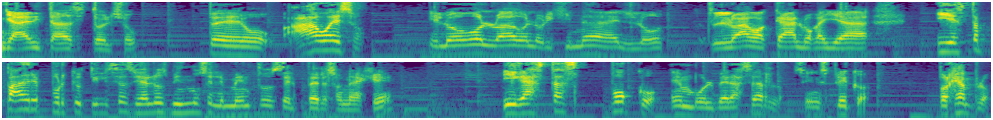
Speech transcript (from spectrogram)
ya editadas y todo el show. Pero hago eso. Y luego lo hago en la original, lo, lo hago acá, lo hago allá. Y está padre porque utilizas ya los mismos elementos del personaje y gastas poco en volver a hacerlo. ¿Sí me explico? Por ejemplo,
